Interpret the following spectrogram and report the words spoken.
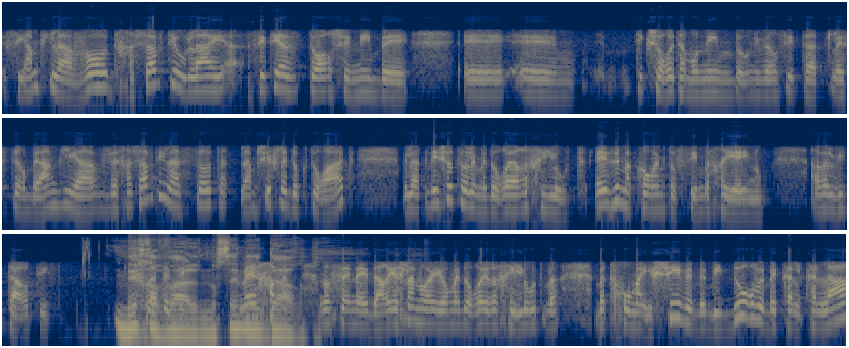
שכשסיימתי לעבוד, חשבתי אולי, עשיתי אז תואר שני ב... אה, אה, המונים באוניברסיטת לסטר באנגליה, וחשבתי לעשות, להמשיך לדוקטורט ולהקדיש אותו למדורי הרכילות. איזה מקום הם תופסים בחיינו. אבל ויתרתי. מחבל, נושא נהדר. נושא נהדר. יש לנו היום מדורי רכילות בתחום האישי ובבידור ובכלכלה,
